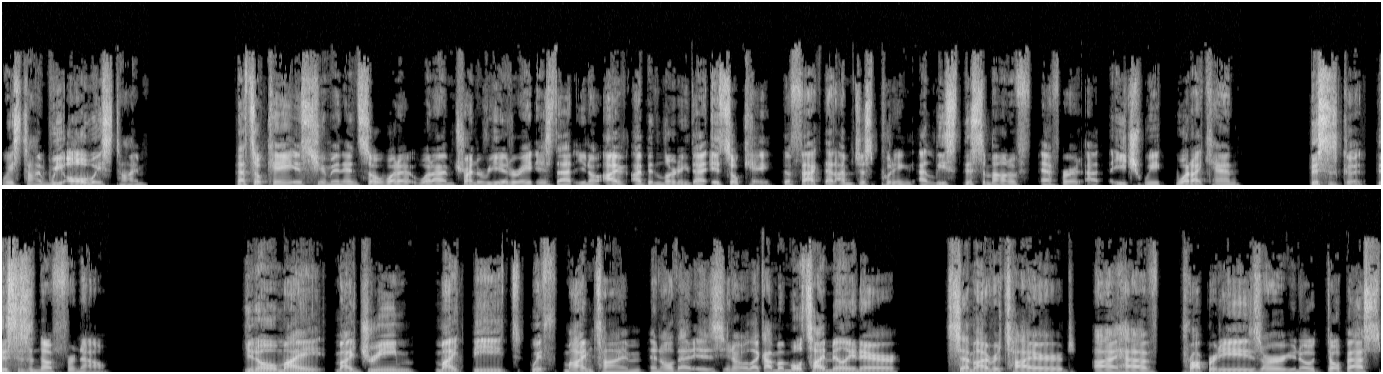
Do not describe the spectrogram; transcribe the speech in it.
waste time. We all waste time. That's okay. It's human. And so what I, what I'm trying to reiterate is that, you know, I've, I've been learning that it's okay. The fact that I'm just putting at least this amount of effort each week, what I can, this is good. This is enough for now. You know, my, my dream might be with mime time and all that is, you know, like I'm a multimillionaire, semi-retired. I have properties or, you know, dope ass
